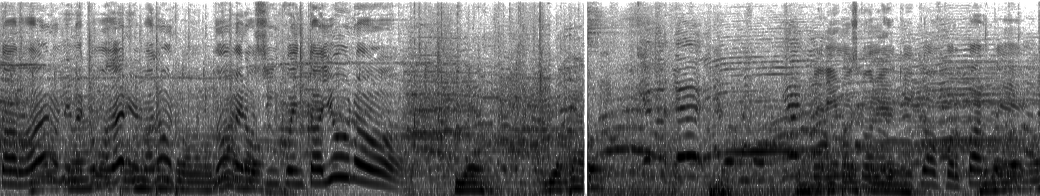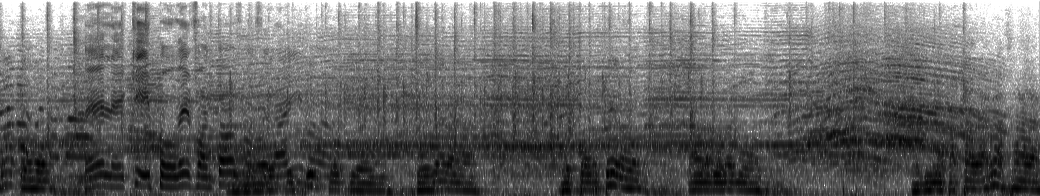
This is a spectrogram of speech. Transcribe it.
tardaron en acomodar el balón. Número 51. Y bloqueado. Venimos con el kickoff por parte del equipo de fantasmas de la IMA el portero. Ahora lo vemos en una patada raza.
